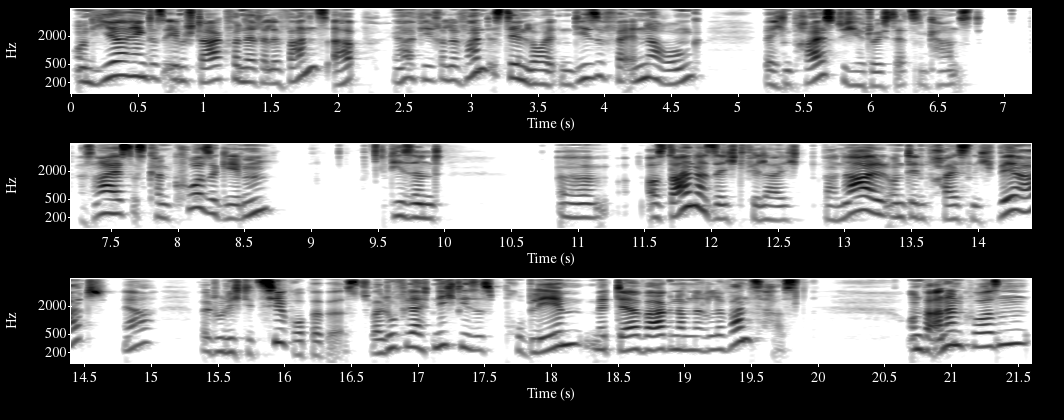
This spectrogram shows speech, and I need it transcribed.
Und hier hängt es eben stark von der Relevanz ab. Ja, wie relevant ist den Leuten diese Veränderung, welchen Preis du hier durchsetzen kannst? Das heißt, es kann Kurse geben, die sind äh, aus deiner Sicht vielleicht banal und den Preis nicht wert, ja, weil du nicht die Zielgruppe bist, weil du vielleicht nicht dieses Problem mit der wahrgenommenen Relevanz hast. Und bei anderen Kursen,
